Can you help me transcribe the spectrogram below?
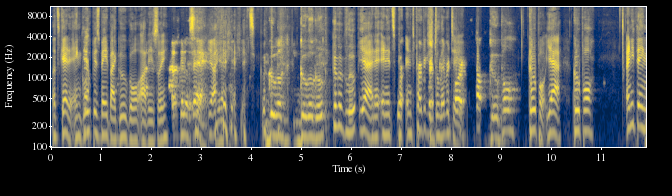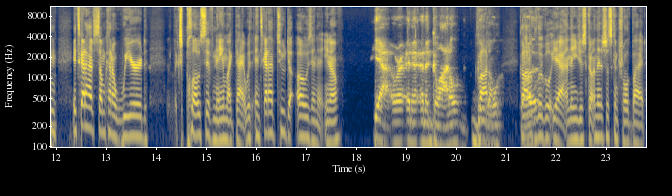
let's get it. And Gloop is made by Google, obviously. i was gonna say Yeah, yeah, yeah. it's google google goop Google Gloop, yeah, and, it, and it's per- and it's perfect just delivered to or it's called goople yeah, Goople. Anything, it's got to have some kind of weird, explosive name like that. With and it's got to have two O's in it, you know. Yeah, or in a, in a glottal. Glottal. Glottal Uh, Google, yeah, and then you just go, and then it's just controlled by it.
